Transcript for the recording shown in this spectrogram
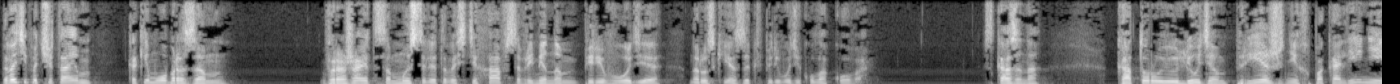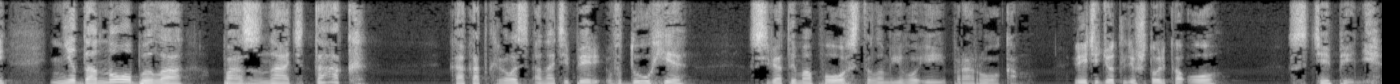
Давайте почитаем, каким образом выражается мысль этого стиха в современном переводе на русский язык, в переводе Кулакова. Сказано, которую людям прежних поколений не дано было познать так, как открылась она теперь в духе святым апостолом его и пророком. Речь идет лишь только о степени.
